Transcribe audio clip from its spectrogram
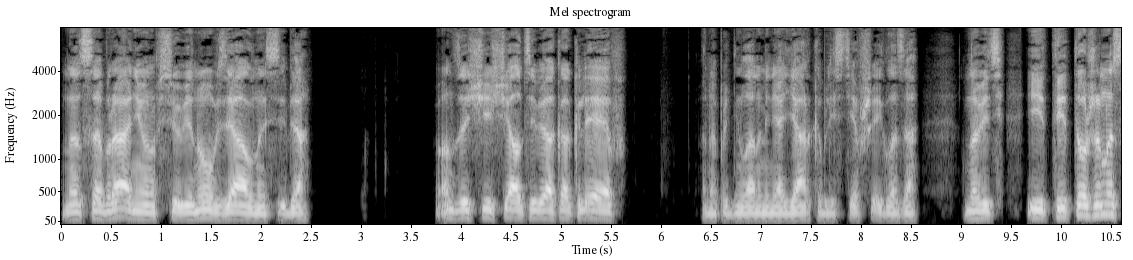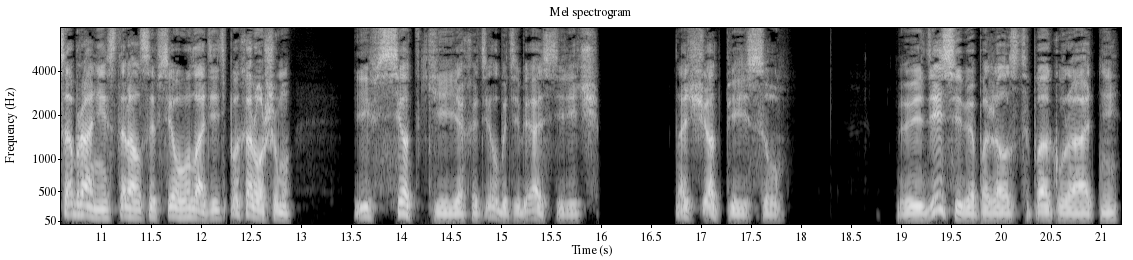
На собрании он всю вину взял на себя. Он защищал тебя, как лев. Она подняла на меня ярко блестевшие глаза. «Но ведь и ты тоже на собрании старался все уладить по-хорошему. И все-таки я хотел бы тебя остеречь. Насчет пису. Веди себя, пожалуйста, поаккуратней.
